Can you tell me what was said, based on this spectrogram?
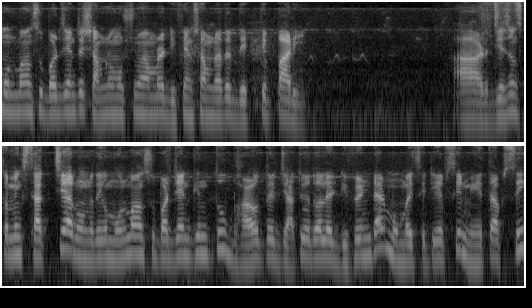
মোহনবাগান সুপার জায়ান্টের সামনের মরশুমে আমরা ডিফেন্স সামলাতে দেখতে পারি। আর জেসন্স কামিংস থাকছে, আর অন্যদিকে মোহনবাগান সুপার জায়ান্ট কিন্তু ভারতের জাতীয় দলের ডিফেন্ডার মুম্বাই সিটি এফসির মেহতাব সিং।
